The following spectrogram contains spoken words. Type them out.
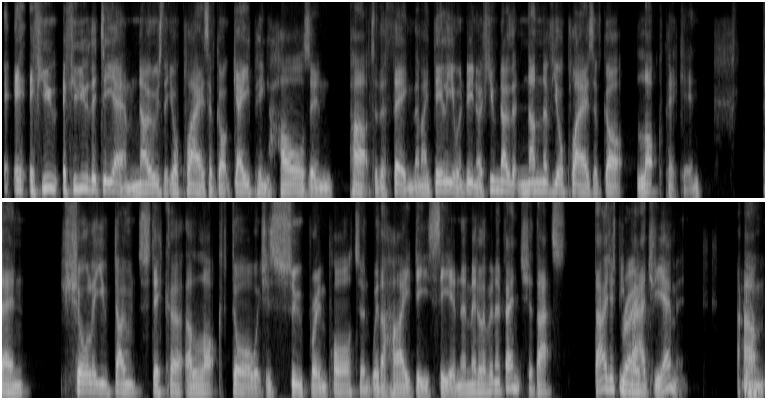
if you if you the DM knows that your players have got gaping holes in parts of the thing, then ideally you would you know if you know that none of your players have got lock picking, then surely you don't stick a, a, locked door, which is super important, with a high DC in the middle of an adventure. That's that would just be right. bad GMing. Um, yeah.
